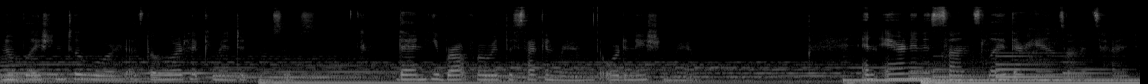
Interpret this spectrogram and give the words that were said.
an oblation to the Lord, as the Lord had commanded Moses. Then he brought forward the second ram, the ordination ram. And Aaron and his sons laid their hands on its head.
